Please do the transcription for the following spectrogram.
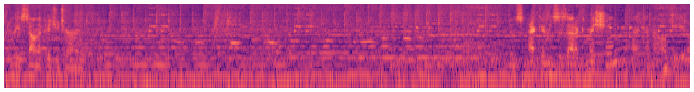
At least on the Pidgey turn. Because Ekans is out of commission, I can now heal.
